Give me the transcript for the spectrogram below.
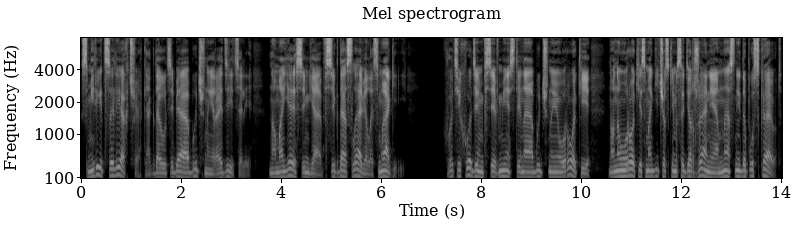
Смириться легче, когда у тебя обычные родители, но моя семья всегда славилась магией. Хоть и ходим все вместе на обычные уроки, но на уроки с магическим содержанием нас не допускают.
